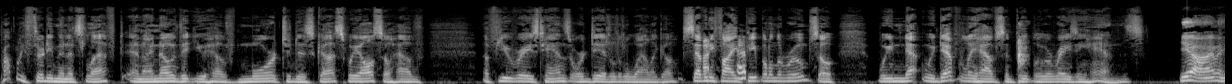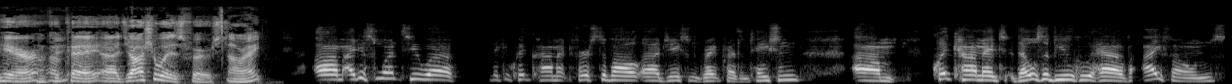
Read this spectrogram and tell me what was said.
probably 30 minutes left, and I know that you have more to discuss. We also have a few raised hands, or did a little while ago. 75 people in the room, so we ne- we definitely have some people who are raising hands. Yeah, I'm here. Okay, okay. Uh, Joshua is first. All right. Um, I just want to uh, make a quick comment. First of all, uh, Jason, great presentation. Um, quick comment those of you who have iPhones,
